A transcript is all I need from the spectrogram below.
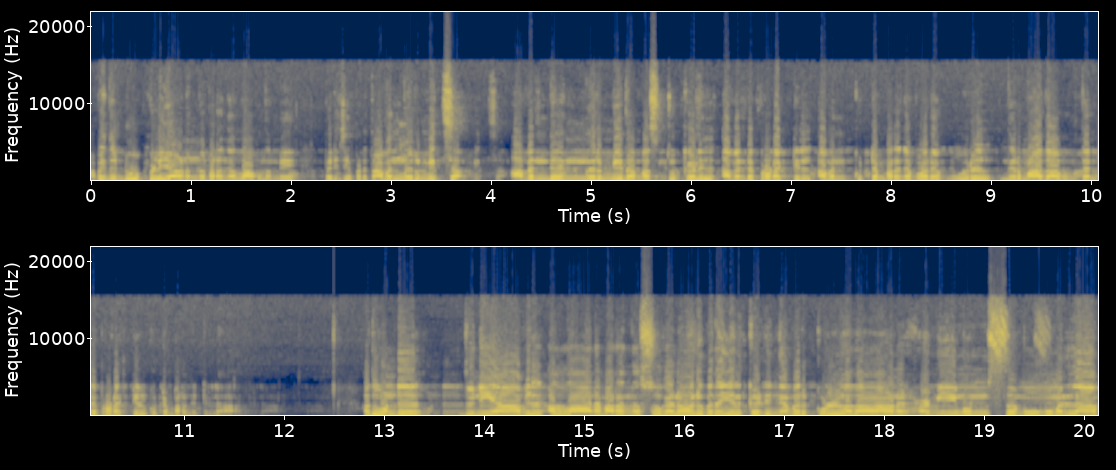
അപ്പൊ ഇത് ഡൂപ്ലിയാണെന്ന് പറഞ്ഞ അള്ളാഹു നമ്മെ പരിചയപ്പെടുത്ത. അവൻ നിർമ്മിച്ച അവന്റെ നിർമ്മിത വസ്തുക്കളിൽ അവന്റെ പ്രൊഡക്റ്റിൽ അവൻ കുറ്റം പറഞ്ഞ പോലെ ഒരു നിർമ്മാതാവും തന്റെ പ്രൊഡക്റ്റിൽ കുറ്റം പറഞ്ഞിട്ടില്ല. അതുകൊണ്ട് ദുനിയാവിൽ അള്ളാനെ മറന്ന് സുഖലോലുപതയിൽ കഴിഞ്ഞവർക്കുള്ളതാണ് ഹമീമും സമൂമുമെല്ലാം.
